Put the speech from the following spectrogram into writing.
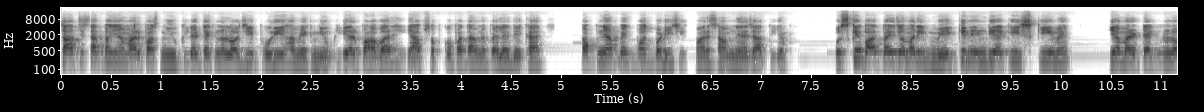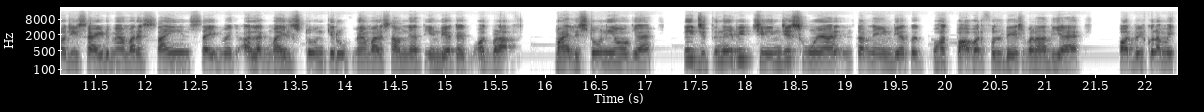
साथ ही साथ भाई हमारे पास न्यूक्लियर टेक्नोलॉजी पूरी, हम एक न्यूक्लियर पावर है, ये आप सबको पता है, हमने पहले देखा है। तो अपने आप में एक बहुत बड़ी चीज़ हमारे सामने आ जाती है। उसके बाद भाई जो हमारी मेक इन इंडिया की स्कीम है, ये हमारे टेक्नोलॉजी साइड में, हमारे साइंस साइड में एक अलग माइलस्टोन के रूप में हमारे सामने आती है। इंडिया का एक बहुत बड़ा माइलस्टोन ये हो गया है। तो जितने भी चेंजेस हुए हैं इन सबने इंडिया को एक बहुत पावरफुल देश बना दिया है। और बिल्कुल हम एक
